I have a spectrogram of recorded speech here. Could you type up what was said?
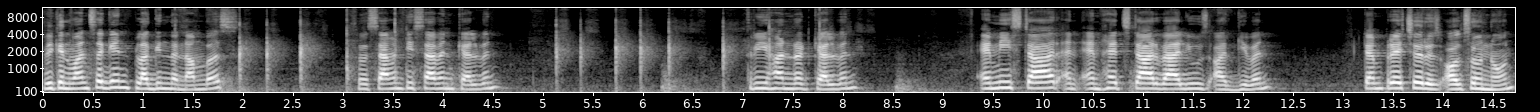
We can once again plug in the numbers. So, 77 Kelvin, 300 Kelvin, Me star and Mh star values are given, temperature is also known.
